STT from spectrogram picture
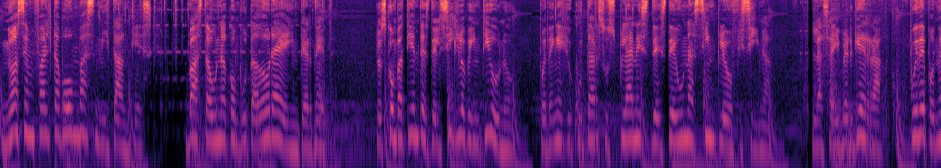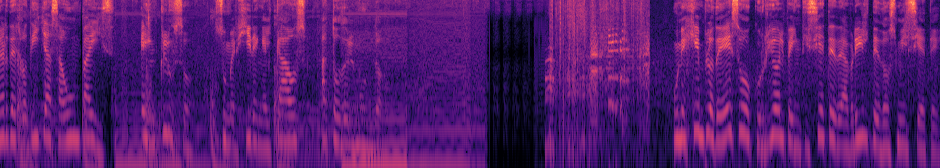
No hacen falta bombas ni tanques, basta una computadora e Internet. Los combatientes del siglo XXI pueden ejecutar sus planes desde una simple oficina. La ciberguerra puede poner de rodillas a un país e incluso sumergir en el caos a todo el mundo. Un ejemplo de eso ocurrió el 27 de abril de 2007.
